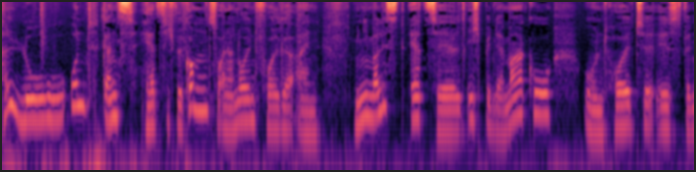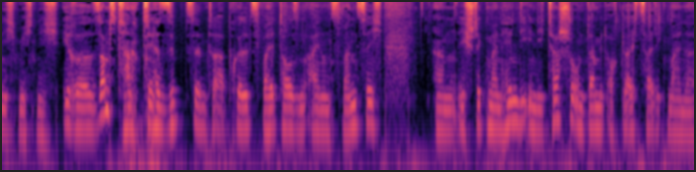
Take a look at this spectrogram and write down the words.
Hallo und ganz herzlich willkommen zu einer neuen Folge Ein Minimalist erzählt. Ich bin der Marco und heute ist, wenn ich mich nicht irre, Samstag, der 17. April 2021. Ähm, ich stecke mein Handy in die Tasche und damit auch gleichzeitig meine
